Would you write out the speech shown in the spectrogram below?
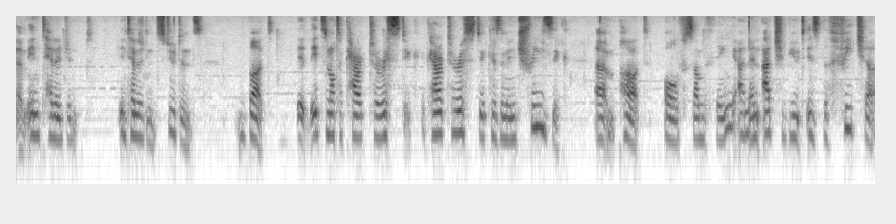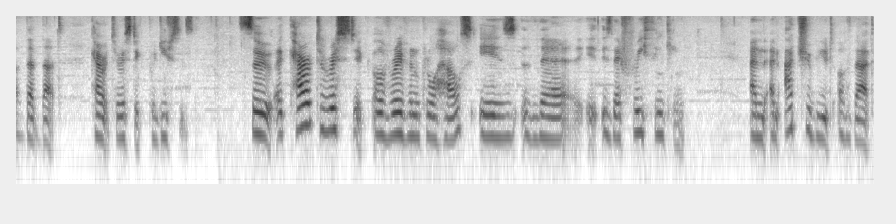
um, intelligent, intelligent students, but it, it's not a characteristic. A characteristic is an intrinsic um, part of something, and an attribute is the feature that that characteristic produces. So, a characteristic of Ravenclaw House is their is their free thinking, and an attribute of that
